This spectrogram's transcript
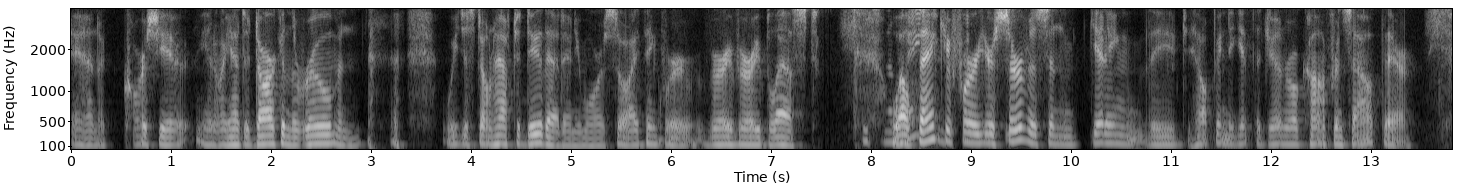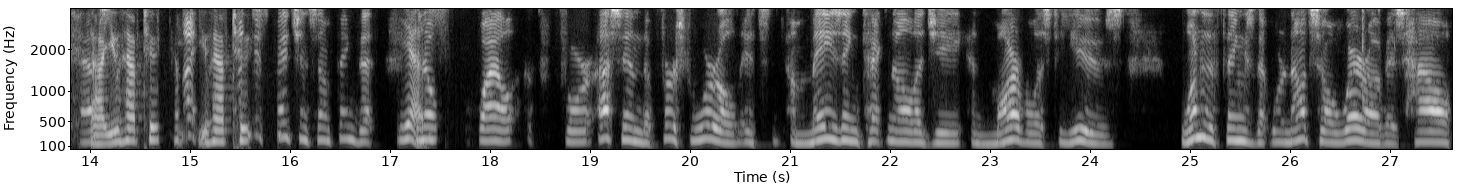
and of course you you know you had to darken the room, and we just don't have to do that anymore. So I think we're very very blessed. Well, thank you for your service and getting the helping to get the general conference out there. Absolutely. Now you have I, you have to just mention something that yes. you know while for us in the first world it's amazing technology and marvelous to use. One of the things that we're not so aware of is how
